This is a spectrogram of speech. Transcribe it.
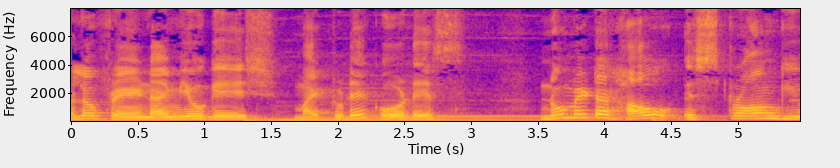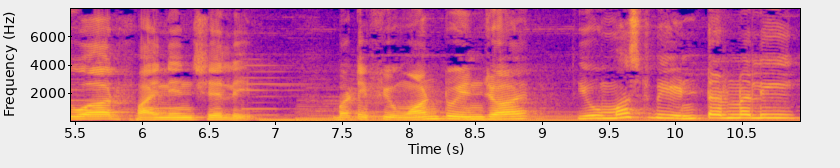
Hello friend, I'm Yogesh. My today code is no matter how strong you are financially, but if you want to enjoy, you must be internally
